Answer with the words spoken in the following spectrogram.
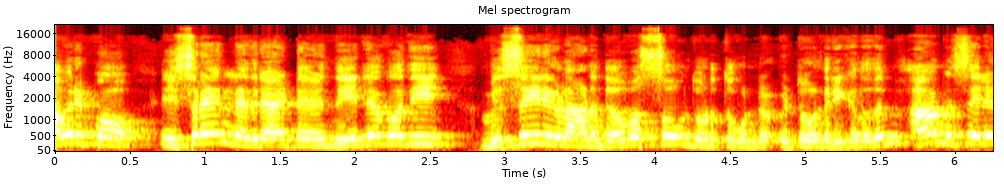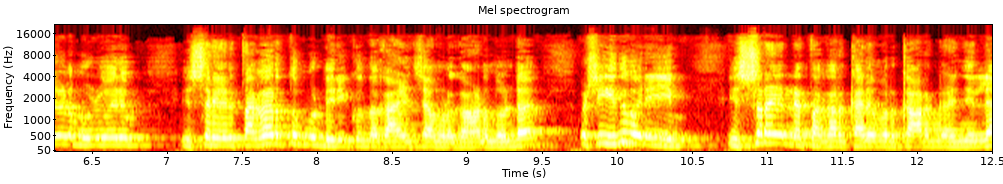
അവരിപ്പോൾ ഇസ്രയേലിനെതിരായിട്ട് നിരവധി മിസൈലുകളാണ് ദിവസവും തൊടുത്തു കൊണ്ട് ഇട്ടുകൊണ്ടിരിക്കുന്നതും ആ മിസൈലുകൾ മുഴുവനും ഇസ്രയേൽ തകർത്തുകൊണ്ടിരിക്കുന്ന കാഴ്ച നമ്മൾ കാണുന്നുണ്ട്. പക്ഷേ ഇതുവരെയും ഇസ്രയേലിനെ തകർക്കാൻ ഇവർക്ക് ആർക്കും കഴിഞ്ഞില്ല.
